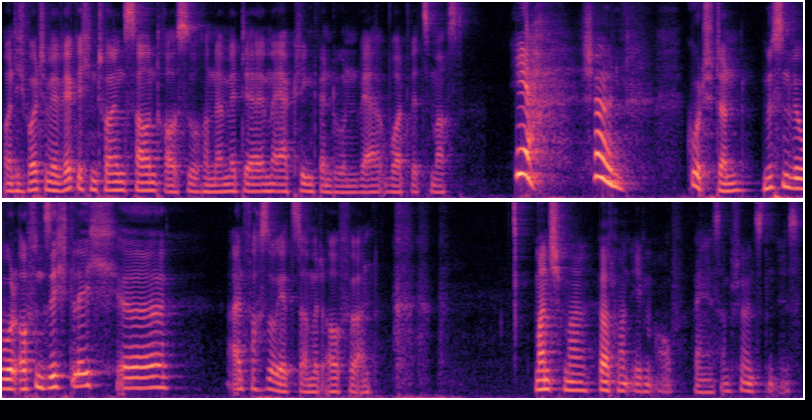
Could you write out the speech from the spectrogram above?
und ich wollte mir wirklich einen tollen Sound raussuchen, damit der immer erklingt, wenn du einen Wortwitz machst. Ja, schön. Gut, dann müssen wir wohl offensichtlich äh, einfach so jetzt damit aufhören. Manchmal hört man eben auf, wenn es am schönsten ist.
